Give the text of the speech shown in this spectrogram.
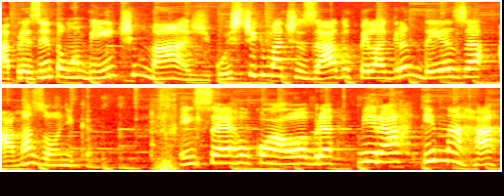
apresenta um ambiente mágico, estigmatizado pela grandeza amazônica. Encerro com a obra Mirar e Narrar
